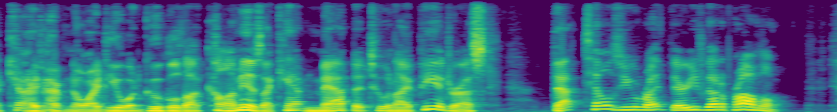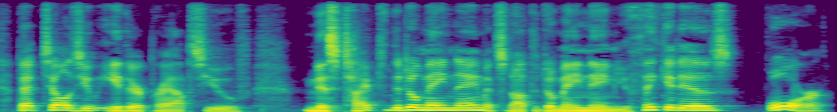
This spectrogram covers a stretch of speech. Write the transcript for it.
I, I have no idea what google.com is, I can't map it to an IP address, that tells you right there you've got a problem. That tells you either perhaps you've mistyped the domain name, it's not the domain name you think it is, or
